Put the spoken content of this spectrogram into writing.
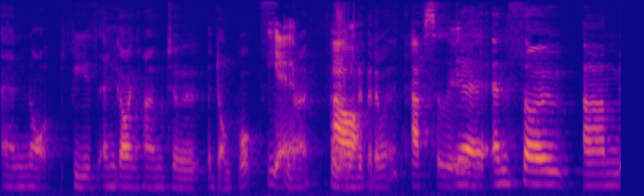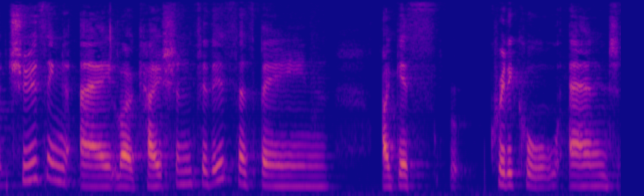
and not fears and going home to a dog box. Yeah. You know, for want of Oh, a better word. Absolutely. Yeah, and so um, choosing a location for this has been, I guess, r- critical. And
